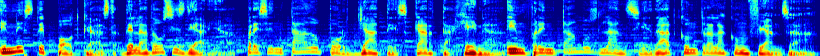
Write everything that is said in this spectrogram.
En este podcast de la dosis diaria, presentado por Yates Cartagena, enfrentamos la ansiedad contra la confianza.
